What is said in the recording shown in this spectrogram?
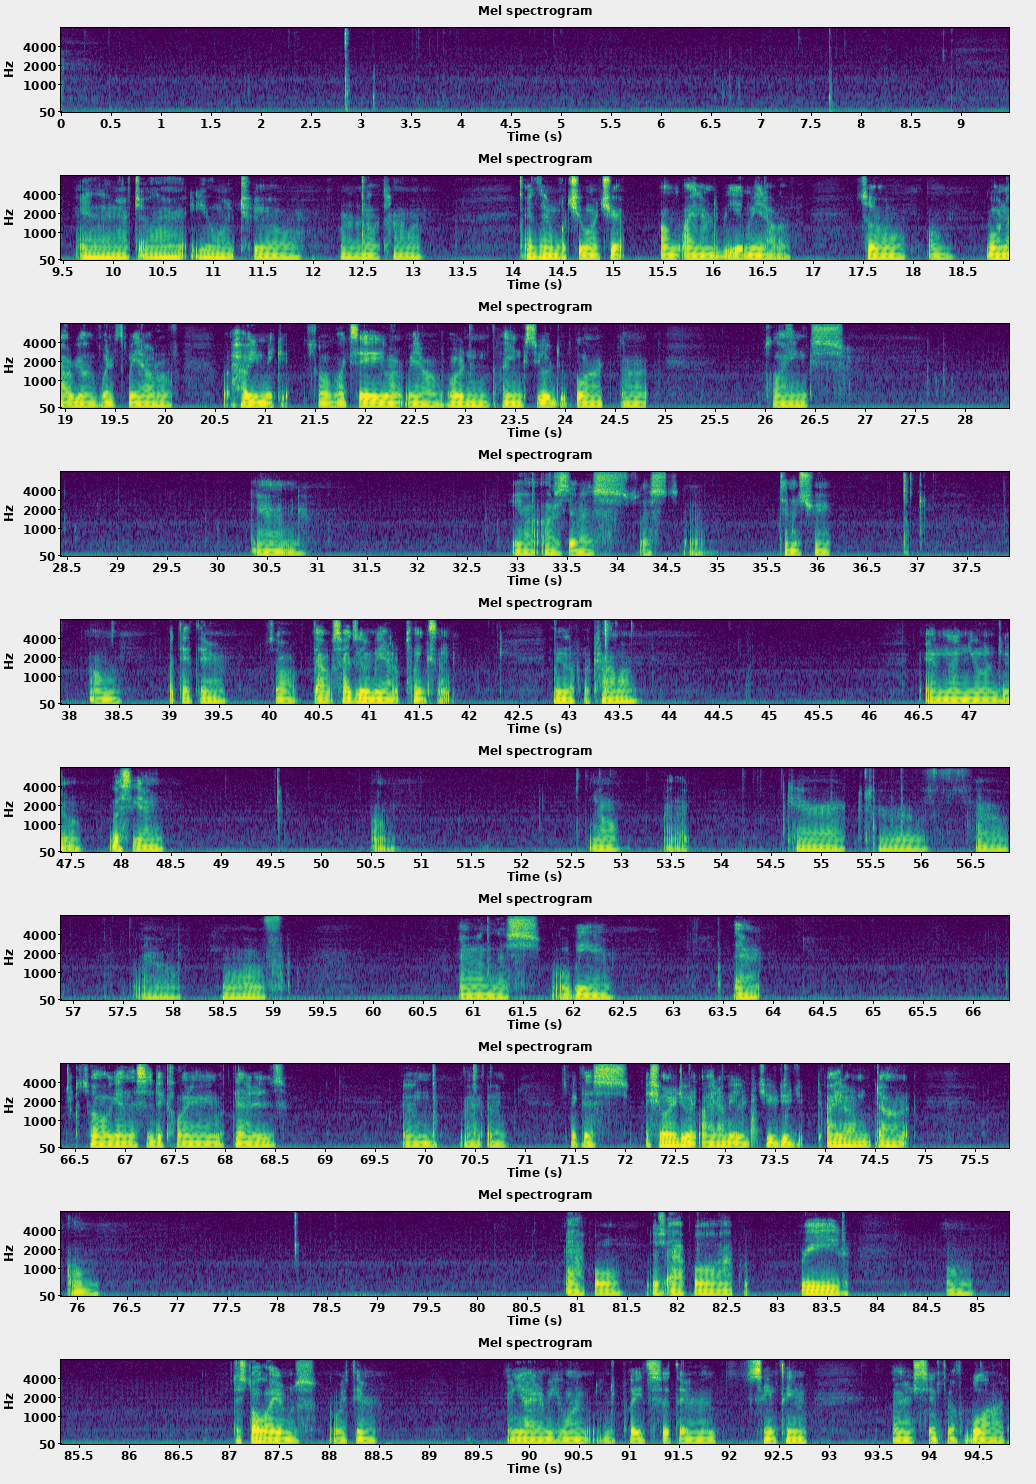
And then after that, you want to run another comma. And then what you want your um, item to be made out of. So, um, well, not really what it's made out of, but how you make it. So, like, say you want it made out of wooden planks, you would do block, not planks. And yeah, I'll just do this just to demonstrate. Um, put that there. So the outside's gonna be out of planks and then you put a comma. And then you wanna do this again. Um, no, I like character this will be there. So again, this is declaring what that is. And right, and let's make this. If you want to do an item, you you do item dot um apple. There's apple, apple red. Um, just all items right there. Any item you want, just place it there. Same thing. And then same thing with block.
